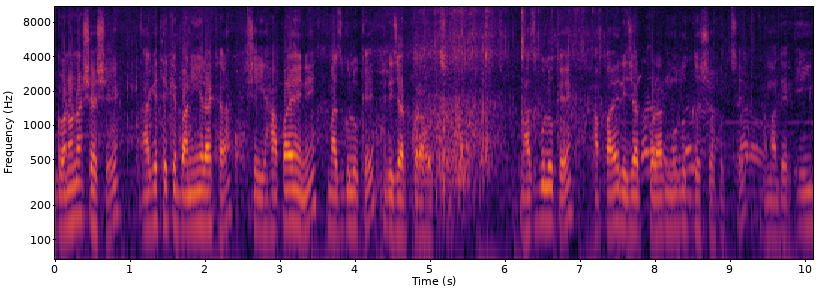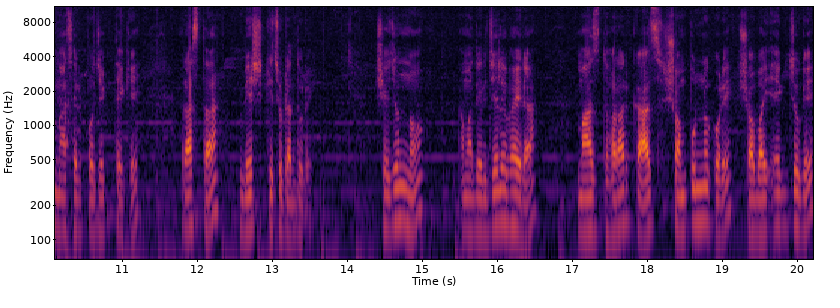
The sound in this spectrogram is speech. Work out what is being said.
গণনা শেষে আগে থেকে বানিয়ে রাখা সেই হাঁপায় এনে মাছগুলোকে রিজার্ভ করা হচ্ছে। মাছগুলোকে হাঁপায় রিজার্ভ করার মূল উদ্দেশ্য হচ্ছে আমাদের এই মাছের প্রজেক্ট থেকে রাস্তা বেশ কিছুটা দূরে। সেজন্য আমাদের জেলে ভাইরা মাছ ধরার কাজ সম্পূর্ণ করে সবাই একযোগে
